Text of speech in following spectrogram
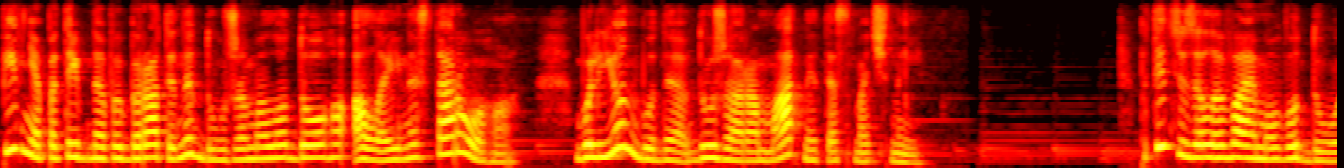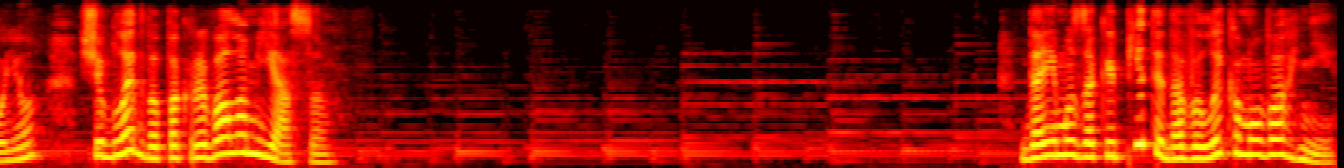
Півня потрібно вибирати не дуже молодого, але й не старого. Бульйон буде дуже ароматний та смачний. Птицю заливаємо водою, щоб ледве покривало м'ясо. Даємо закипіти на великому вогні,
